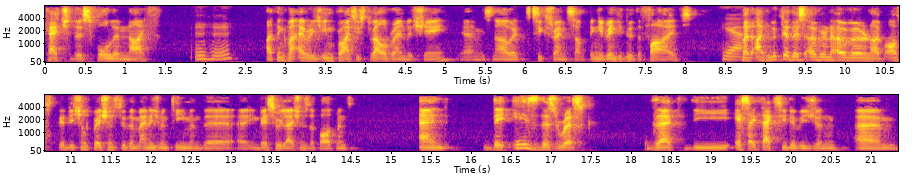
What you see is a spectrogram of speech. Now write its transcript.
catch this fallen knife. Mm-hmm. I think my average in price is 12 Rand a share. Um, it's now at 6 Rand something. It went into the fives. Yeah. But I've looked at this over and over and I've asked additional questions to the management team and the uh, investor relations department. And there is this risk that the SA taxi division um,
